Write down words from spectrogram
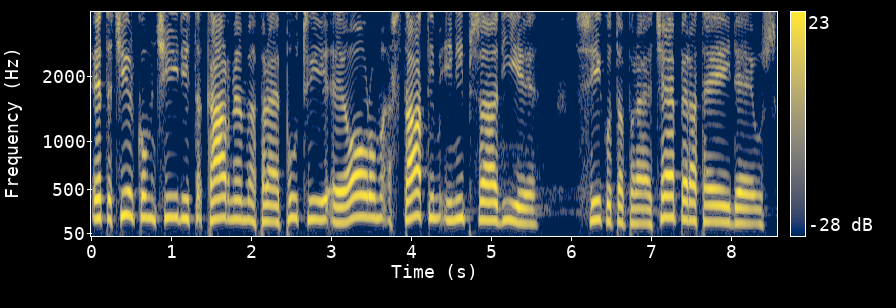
et circumcidit carnem praeputi eorum statim in ipsa die, sicut precepera tei Deus.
